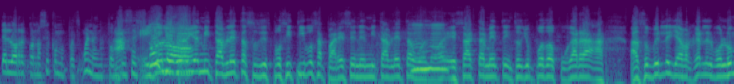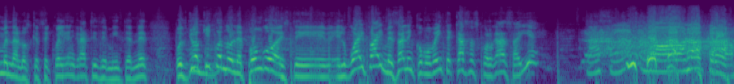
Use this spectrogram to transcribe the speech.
te lo reconoce como pues bueno entonces Ah, es y tuyo. yo lo veo ya en mi tableta, sus dispositivos aparecen en mi tableta, bueno, exactamente, entonces yo puedo jugar a, a- a subirle y a bajarle el volumen a los que se cuelgan gratis de mi internet. Pues yo aquí cuando le pongo este el wifi me salen como 20 casas colgadas ahí, ¿eh? Ah, sí. No, no creo.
